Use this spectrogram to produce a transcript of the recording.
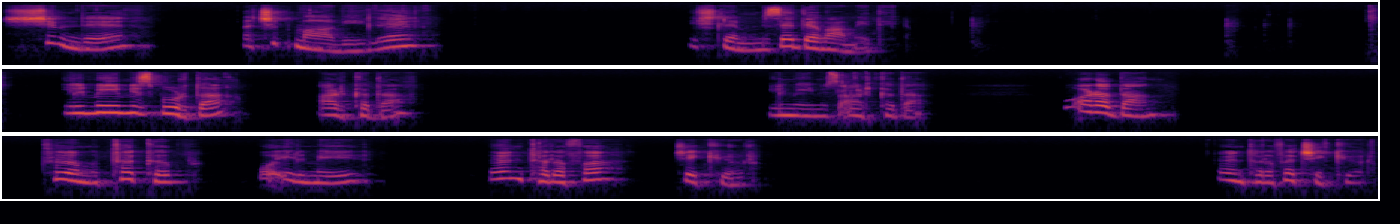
Şimdi açık mavi ile işlemimize devam edelim. İlmeğimiz burada, arkada. İlmeğimiz arkada. Bu aradan tığımı takıp o ilmeği ön tarafa çekiyorum. ön tarafa çekiyorum.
